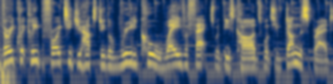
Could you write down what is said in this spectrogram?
Very quickly, before I teach you how to do the really cool wave effect with these cards once you've done the spread,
